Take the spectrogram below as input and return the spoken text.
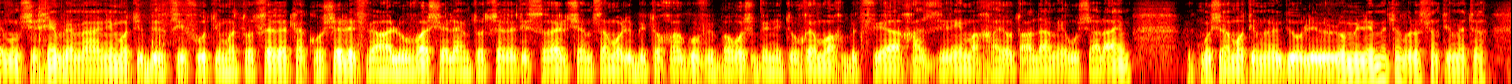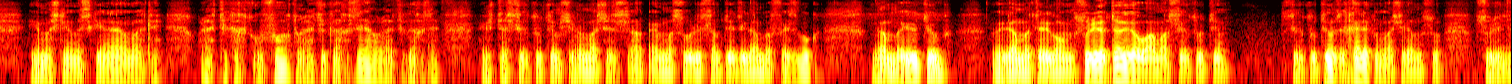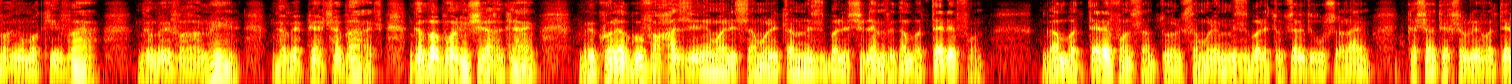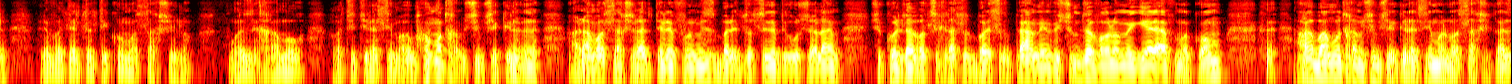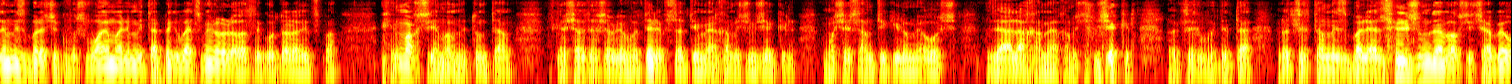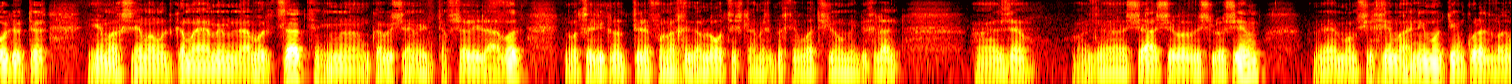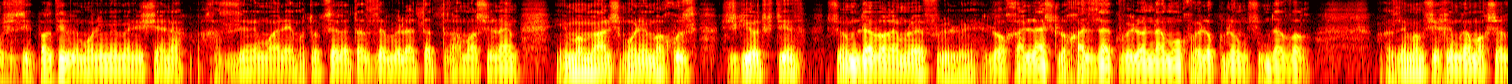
הם ממשיכים ומענים אותי ברציפות עם התוצרת הכושלת והעלובה שלהם, תוצרת ישראל, שהם שמו לי בתוך הגוף ובראש בניתוחי מוח בכפייה, חזירים, החיות אדם מירושלים וכמו שאמרתי, הם לא הגיעו לי לא מילימטר ולא סנטימטר. אמא שלי מסכנה אמרת לי, אולי תיקח תרופות, אולי תיקח זה, אולי תיקח זה. יש את השרטוטים של מה שהם עשו לי, שמתי את זה גם בפייסבוק, גם ביוטיוב וגם בטלגרם, עשו לי יותר גרוע מהשרטוטים שרטוטים זה חלק ממה שהם עשו. עשו לי דברים גם בקיבה, גם באיבר המין, גם בפי הטבעת, גם בבונים של הרגליים. בכל הגוף החזירים האלה שמו לי את המזבלה שלהם, וגם בטלפון. גם בטלפון שמו, שמו לי מזבלה תוצרת ירושלים. התקשרתי עכשיו לבטל, לבטל את התיקון מסך שלו. כמו איזה חמור, רציתי לשים 450 שקל על, המסך של הטלפון מזבלה תוצרת ירושלים, שכל דבר צריך לעשות בו עשר פעמים ושום דבר לא מגיע לאף מקום. 450 שקל לשים על מסך שכזה מזבלה שכבר שבועיים אני מתאפק בעצמי לא לרסק אותו על הרצפה. יימח שם המטומטם. התקשרתי עכשיו לבטל, הפסדתי 150 שקל, כמו ששמתי כאילו מראש. זה הלך ה-150 שקל. לא צריך לבטל את ה... לא צריך את המזבלה הזה לשום דבר, שישבר עוד יותר. יימח שם עוד כמה ימים נעבוד קצת, אם מקווה שיתאפשר לי לעבוד. אני רוצה לקנות טלפון אחר, גם לא רוצה להשתמש בחברת שיומי בכלל. אז זהו. אז השעה שבע ושלושים. והם ממשיכים, מענים אותי עם כל הדברים שסיפרתי והם עולים ממני שינה. החזירים האלה עם התוצרת הזבל, התת-רמה שלהם, עם המעל 80% שגיאות כתיב. שום דבר הם לא יפלו לי. לא חלש, לא חזק ולא נמוך ולא כלום, שום דבר. אז הם ממשיכים גם עכשיו.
